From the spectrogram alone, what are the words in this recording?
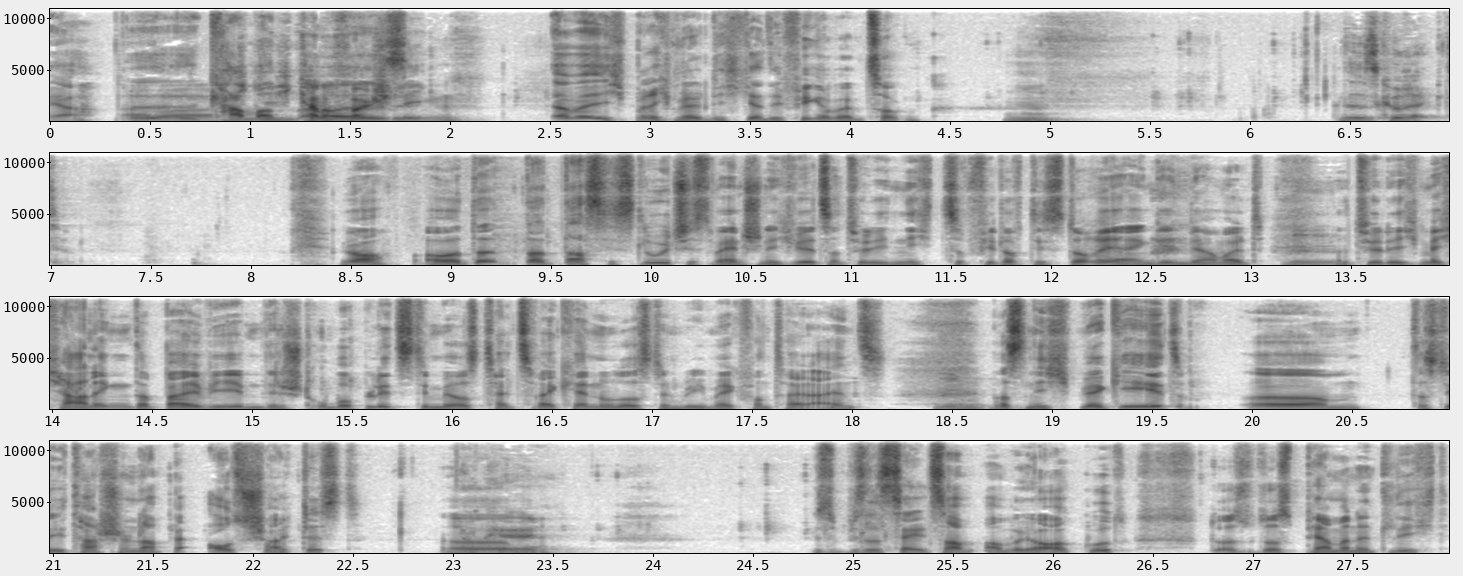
Ja, aber äh, kann man. Ich kann auch falsch liegen. Aber ich breche mir halt nicht gern die Finger beim Zocken. Hm. Das ist korrekt. Ja, aber da, da, das ist Luigi's Mansion. Ich will jetzt natürlich nicht zu viel auf die Story eingehen. Wir haben halt mhm. natürlich Mechaniken dabei, wie eben den Stroboblitz, den wir aus Teil 2 kennen oder aus dem Remake von Teil 1. Mhm. Was nicht mehr geht, ähm, dass du die Taschenlampe ausschaltest. Ähm, okay. Ist ein bisschen seltsam, aber ja, gut. Also du hast permanent Licht.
